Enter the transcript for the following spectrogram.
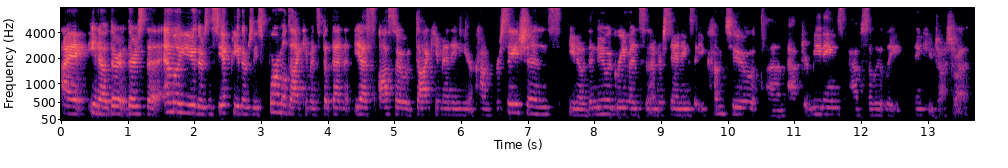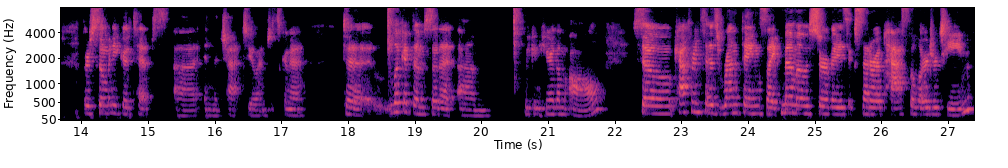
I, you know, there, there's the MOU, there's the CFP, there's these formal documents, but then yes, also documenting your conversations, you know, the new agreements and understandings that you come to um, after meetings. Absolutely. Thank you, Joshua. There's so many good tips uh, in the chat too. I'm just gonna to look at them so that um, we can hear them all. So Catherine says run things like memos, surveys, etc. past the larger team.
